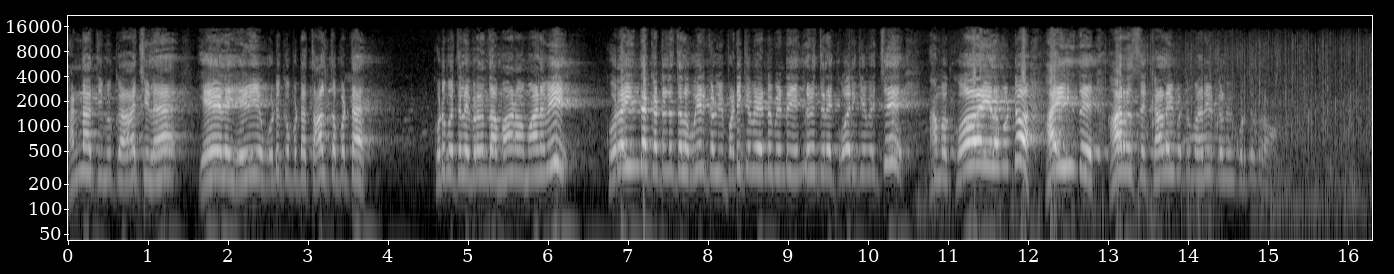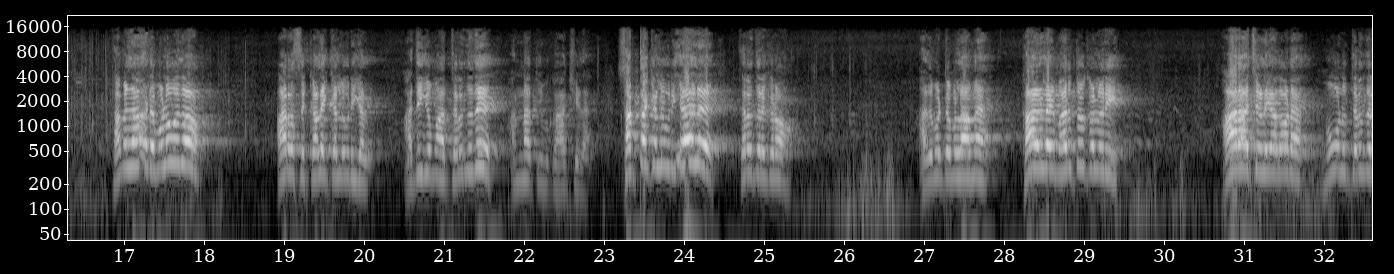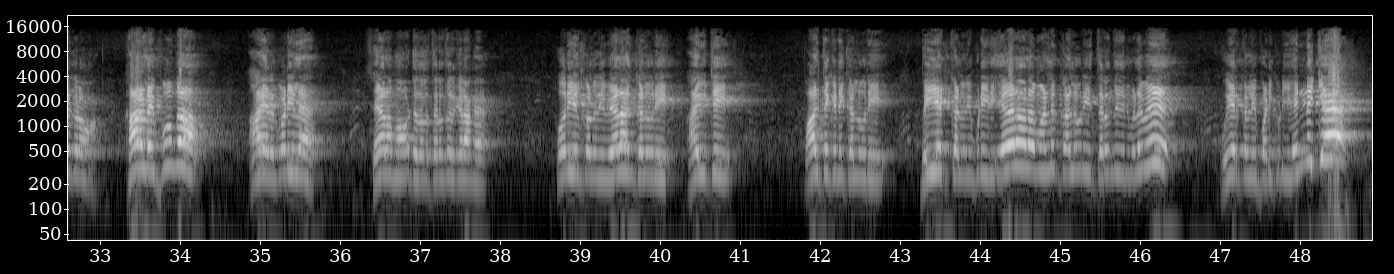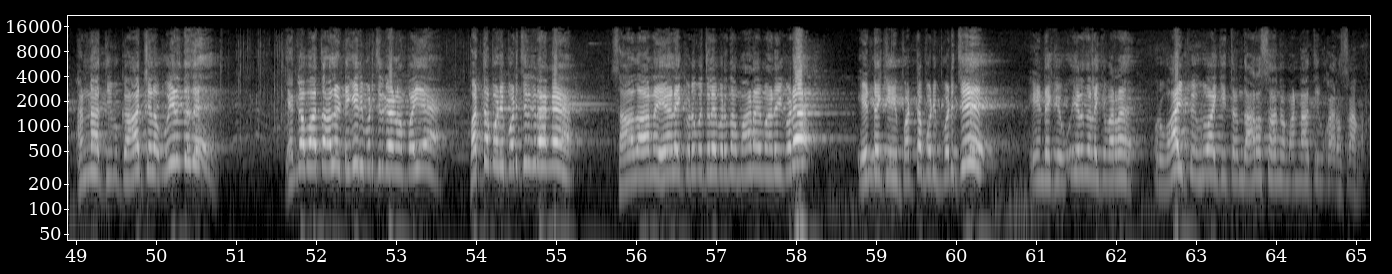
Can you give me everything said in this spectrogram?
அண்ணா திமுக ஆட்சியில ஏழை எளிய ஒடுக்கப்பட்ட தாழ்த்தப்பட்ட குடும்பத்தில் பிறந்த மாணவ மாணவி குறைந்த கட்டணத்தில் உயர்கல்வி படிக்க வேண்டும் என்று எங்களிடத்தில் கோரிக்கை வச்சு நம்ம கோவையில் மட்டும் ஐந்து அரசு கலை மற்றும் அறிவியல் கல்வி கொடுத்துக்கிறோம் தமிழ்நாடு முழுவதும் அரசு கலை கல்லூரிகள் அதிகமா திறந்தது அதிமுக ஆட்சியில. சட்ட கல்லூரி ஏழு திறந்திருக்கிறோம். அது மட்டும் இல்லாம கால்நடை மருத்துவக் கல்லூரி ஆராய்ச்சி நிலையத்தோட மூணு திறந்திருக்கிறோம். கால்நடை பூங்கா ஆயிரம் கோடியில் சேலம் மாவட்டத்தில் திறந்திருக்கிறாங்க. பொறியியல் கல்லூரி வேளாண் கல்லூரி ஐடி பாலிடெக்னிக் கல்லூரி பிஎட் கல்லூரி இப்படி ஏராளமான கல்லூரி திறந்ததின் விளைவு உயர்கல்வி படிக்கக்கூடிய எண்ணிக்கை அண்ணா திமுக ஆட்சியில் உயர்ந்தது. எங்க பார்த்தாலும் டிகிரி படிச்சிருக்காங்க நம்ம பையன். பட்டப்படி படிச்சிருக்கிறாங்க. சாதாரண ஏழை குடும்பத்தில் பிறந்த மாணவ மாணவி கூட இன்றைக்கு பட்டப்படி படிச்சு இன்றைக்கு உயர்நிலைக்கு வர ஒரு வாய்ப்பை உருவாக்கி தந்த அரசாங்கம் அதிமுக அரசாங்கம்.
